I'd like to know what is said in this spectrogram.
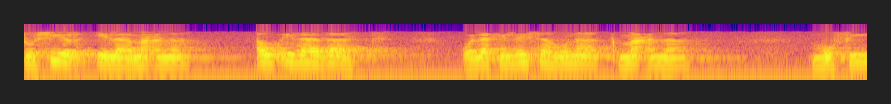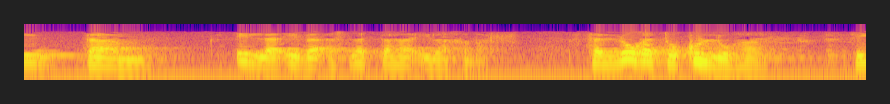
تشير إلى معنى أو إلى ذات ولكن ليس هناك معنى مفيد تام. إلا إذا أسندتها إلى خبر. فاللغة كلها هي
